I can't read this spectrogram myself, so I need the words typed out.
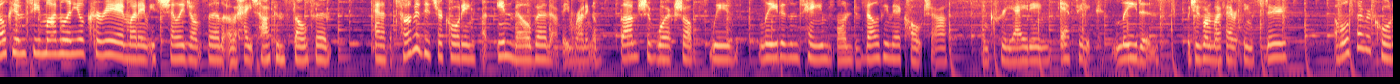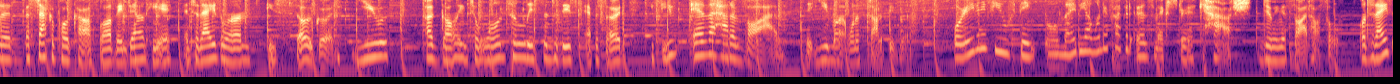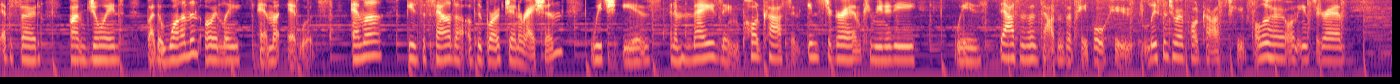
Welcome to My Millennial Career. My name is Shelley Johnson. I'm a HR consultant. And at the time of this recording, I'm in Melbourne. I've been running a bunch of workshops with leaders and teams on developing their culture and creating epic leaders, which is one of my favorite things to do. I've also recorded a stack of podcasts while I've been down here, and today's one is so good. You are going to want to listen to this episode if you've ever had a vibe that you might want to start a business. Or even if you think, oh, maybe I wonder if I could earn some extra cash doing a side hustle. On today's episode, I'm joined by the one and only Emma Edwards. Emma is the founder of The Broke Generation, which is an amazing podcast and Instagram community with thousands and thousands of people who listen to her podcast, who follow her on Instagram,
